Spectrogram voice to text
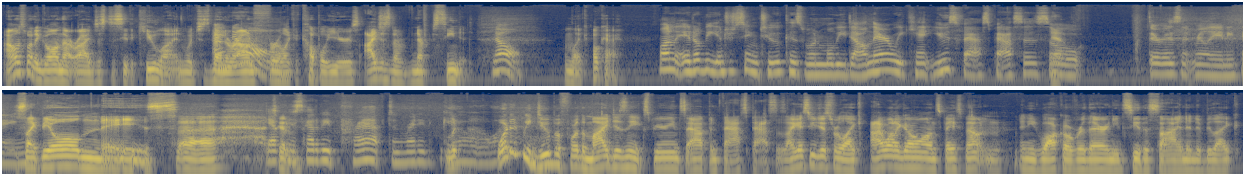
I always want to go on that ride just to see the queue line, which has been around for like a couple years. I just have never seen it. No. I'm like, okay, Well, it'll be interesting too because when we'll be down there, we can't use fast passes, so Yeah. There isn't really anything. it's like the olden days. Uh, yeah, it's but gonna- you just got to be prepped and ready to go. what did we do before the My Disney Experience app and Fast Passes? I guess you just were like, I want to go on Space Mountain, and you'd walk over there and you'd see the sign, and it'd be like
